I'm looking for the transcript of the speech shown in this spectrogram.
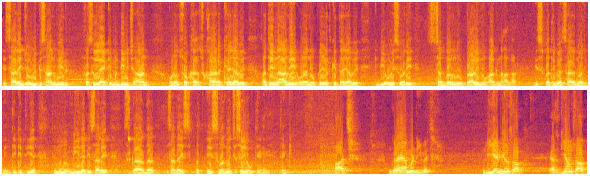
ਤੇ ਸਾਰੇ ਜੋ ਵੀ ਕਿਸਾਨ ਵੀਰ ਫਸਲ ਲੈ ਕੇ ਮੰਡੀ ਵਿੱਚ ਆਣ ਉਹਨਾਂ ਨੂੰ ਸੌਖਾ ਸੁਖਾਲਾ ਰੱਖਿਆ ਜਾਵੇ ਅਤੇ ਨਾਲ ਹੀ ਉਹਨਾਂ ਨੂੰ ਪ੍ਰੇਰਿਤ ਕੀਤਾ ਜਾਵੇ ਕਿ ਵੀ ਉਹ ਇਸ ਵਾਰੀ ਸੱਬਲ ਨੂੰ, ਪਰਾਲੀ ਨੂੰ ਅੱਗ ਨਾ ਲਾਣ। ਇਸ ਪ੍ਰਤੀ ਮੈਂ ਸਾਰਿਆਂ ਨੂੰ ਅੱਜ ਬੇਨਤੀ ਕੀਤੀ ਹੈ ਤੇ ਮੈਨੂੰ ਉਮੀਦ ਹੈ ਕਿ ਸਾਰੇ ਸਰਕਾਰ ਦਾ ਤੇ ਸਾਡਾ ਇਸ ਇਸ ਸੰਬੰਧ ਵਿੱਚ ਸਹਿਯੋਗ ਦੇਣਗੇ। ਥੈਂਕ ਯੂ ਅੱਜ ਗ੍ਰਹਿ ਮੰਡੀ ਵਿੱਚ ਡੀਐਮਯੂ ਸਾਹਿਬ ਐਸਡੀਐਮ ਸਾਹਿਬ,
